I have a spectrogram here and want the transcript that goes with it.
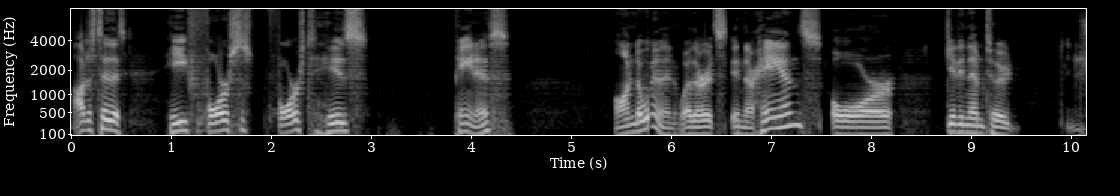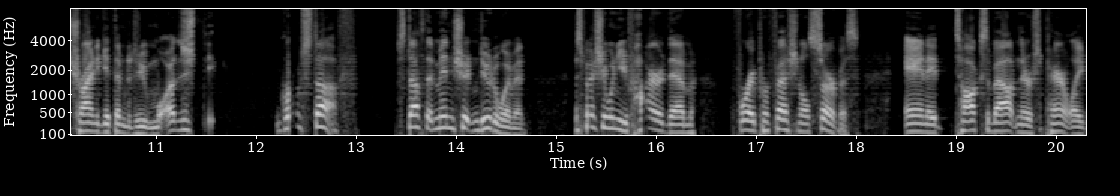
I'll just you this: he forced forced his penis onto women, whether it's in their hands or getting them to trying to get them to do more, just gross stuff, stuff that men shouldn't do to women especially when you've hired them for a professional service. And it talks about, and there's apparently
